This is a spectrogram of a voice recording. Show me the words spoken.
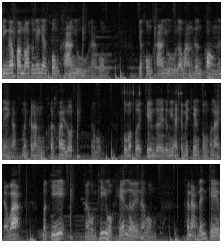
ริงๆ แล้วความร้อนตรงนี้ยังคงค้างอยู่นะครับผม ยังคงค้างอยู่ระหว่างเรื่องกล้องนั่นเองครับ มันกำลังค่อยๆลดนะผมผมมาเปิดเกมเลย ตรงนี้อาจจะไม่เที่ยงตรงเท่าไหร่แต่ว่าเมื่อกี้นะผมที่หัวเทสเลยนะผมขณะเล่นเกม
